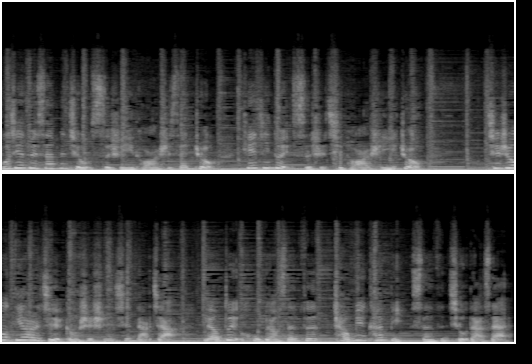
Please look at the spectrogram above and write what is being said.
福建队三分球四十一投二十三中，天津队四十七投二十一中，其中第二节更是神仙打架，两队互飙三分，场面堪比三分球大赛。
